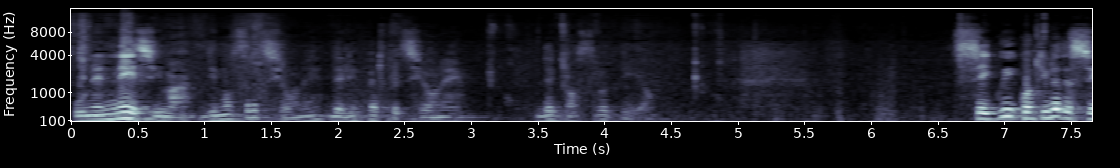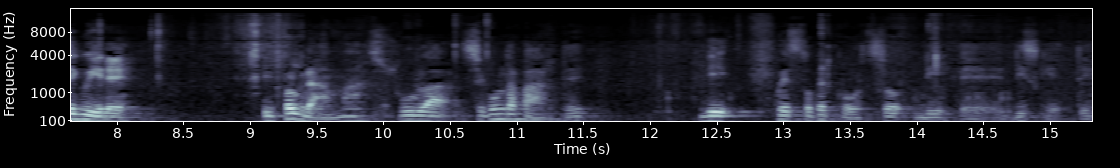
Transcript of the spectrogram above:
un'ennesima dimostrazione dell'imperfezione del vostro Dio segui, continuate a seguire il programma sulla seconda parte di questo percorso di eh, dischetti.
